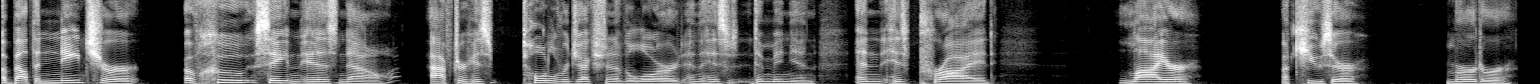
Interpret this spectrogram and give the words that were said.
about the nature of who Satan is now after his total rejection of the Lord and his dominion and his pride liar, accuser, murderer.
